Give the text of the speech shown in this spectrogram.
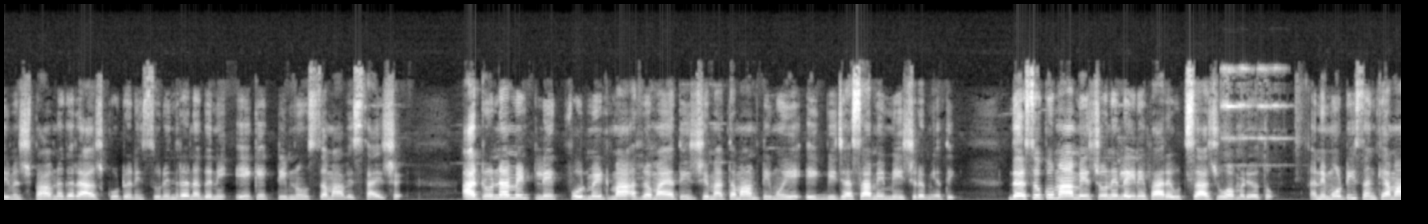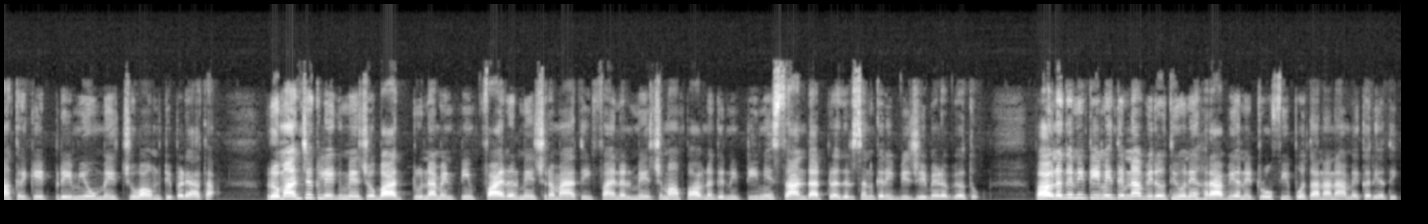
તેમજ ભાવનગર રાજકોટ અને સુરેન્દ્રનગરની એક એક ટીમનો સમાવેશ થાય છે. આ ટુર્નામેન્ટ લીગ ફોર્મેટમાં રમાઈ હતી, જેમાં તમામ ટીમોએ એકબીજા સામે મેચ રમી હતી. દર્શકોમાં આ મેચોને લઈને ભારે ઉત્સાહ જોવા મળ્યો હતો અને મોટી સંખ્યામાં ક્રિકેટ પ્રેમીઓ મેચ જોવા ઉમટી પડ્યા હતા. રોમાંચક લીગ મેચો બાદ ટુર્નામેન્ટની ફાઇનલ મેચ રમાઈ હતી. ફાઇનલ મેચમાં ભાવનગરની ટીમે શાનદાર પ્રદર્શન કરી વિજય મેળવ્યો હતો. ભાવનગરની ટીમે તેમના વિરોધીઓને હરાવી અને ટ્રોફી પોતાના નામે કરી હતી.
